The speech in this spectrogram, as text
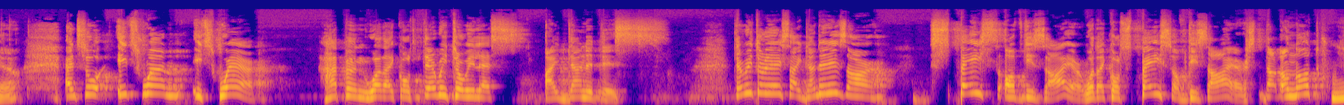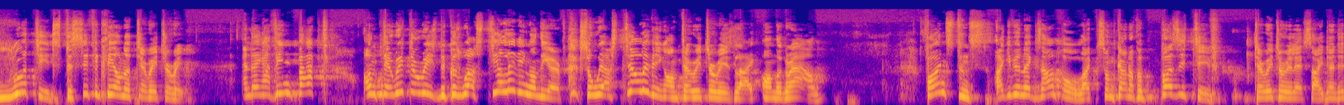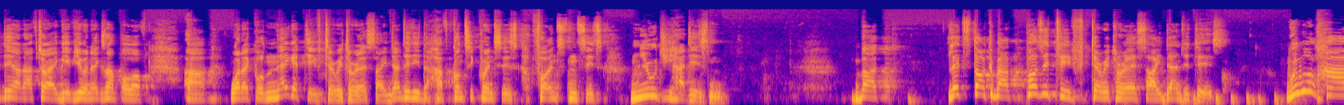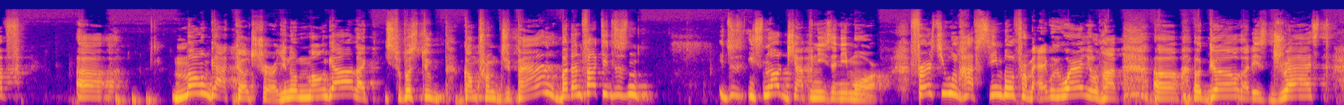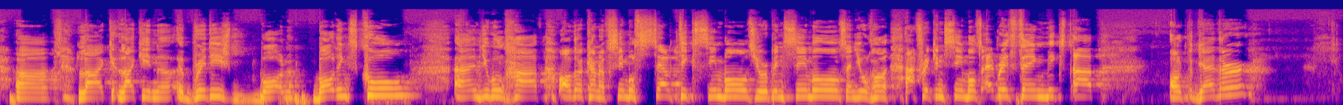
you know? And so it's when, it's where happen what I call territoryless identities. Territoryless identities are space of desire, what I call space of desires, that are not rooted specifically on a territory. And they have impact on territories because we are still living on the earth. So we are still living on territories like on the ground. For instance, I give you an example, like some kind of a positive territoryless identity, and after I give you an example of uh, what I call negative territoryless identity that have consequences, for instance, it's new jihadism. But let's talk about positive territoryless identities. We will have uh, manga culture. You know, manga, like, supposed to come from Japan, but in fact, it doesn't it's not Japanese anymore. First, you will have symbols from everywhere. You'll have uh, a girl that is dressed uh, like like in a, a British boarding school, and you will have other kind of symbols, Celtic symbols, European symbols, and you will have African symbols, everything mixed up all together,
